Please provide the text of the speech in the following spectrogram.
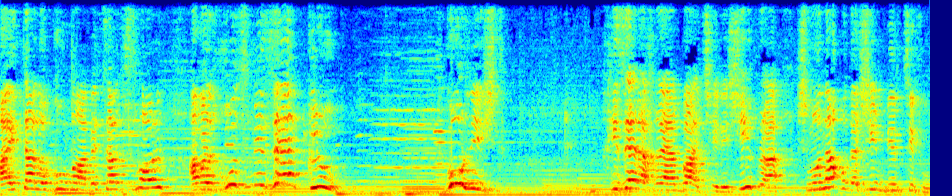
הייתה לו גומה בצד שמאל, אבל חוץ מזה, כלום. גורנישט. חיזר אחרי הבית שלי, שיפרה, שמונה חודשים ברציפות.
